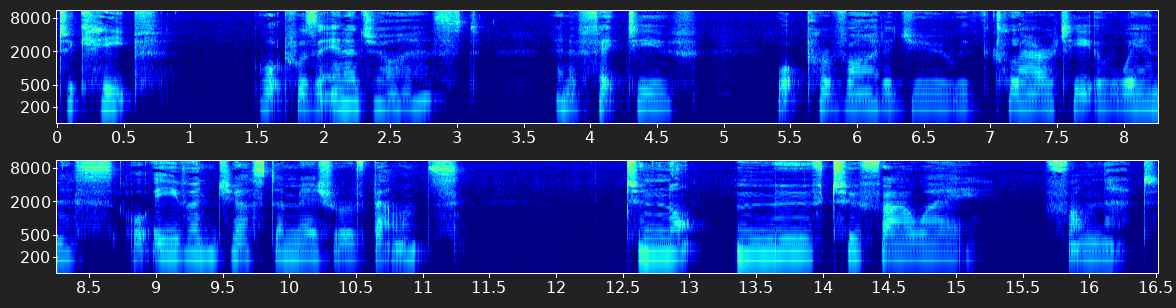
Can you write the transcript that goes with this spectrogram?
to keep what was energized and effective, what provided you with clarity, awareness, or even just a measure of balance, to not move too far away from that.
